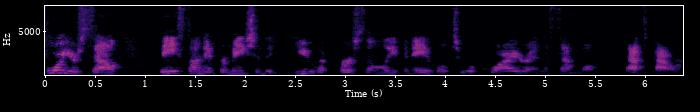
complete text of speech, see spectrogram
for yourself based on information that you have personally been able to acquire and assemble. That's power.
